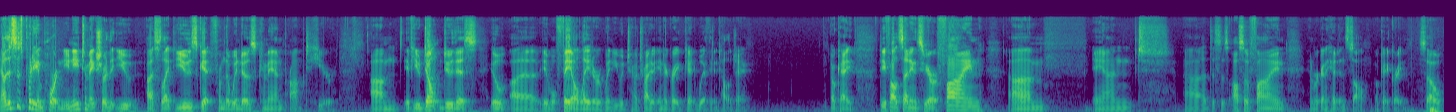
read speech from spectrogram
now this is pretty important. You need to make sure that you uh, select Use Git from the Windows command prompt here. Um, if you don't do this, uh, it will fail later when you would try to integrate Git with IntelliJ. Okay, default settings here are fine. Um, and uh, this is also fine, and we're going to hit install. Okay, great. So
